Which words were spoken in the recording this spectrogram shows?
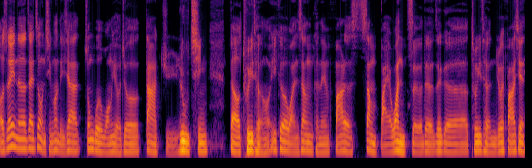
好，所以呢，在这种情况底下，中国的网友就大举入侵到 Twitter 哦，一个晚上可能发了上百万则的这个 Twitter，你就会发现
